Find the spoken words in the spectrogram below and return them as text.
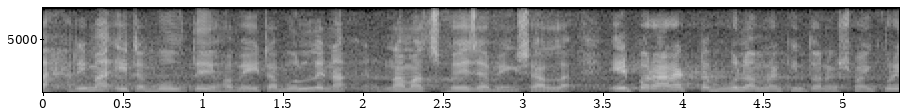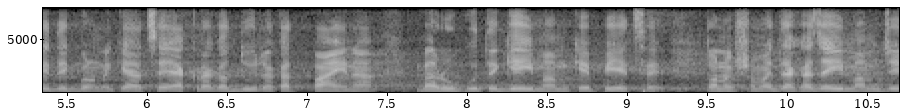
তাহরিমা এটা বলতেই হবে, এটা বললে নামাজ হয়ে যাবে ইনশাআল্লাহ। এরপর আর একটা ভুল আমরা কিন্তু অনেক সময় করে দেখবেন অনেকে আছে এক রাকাত, দুই রাকাত পায় না বা রুকুতে গিয়ে ইমামকে পেয়েছে। তো অনেক সময় দেখা যায় ইমাম যে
